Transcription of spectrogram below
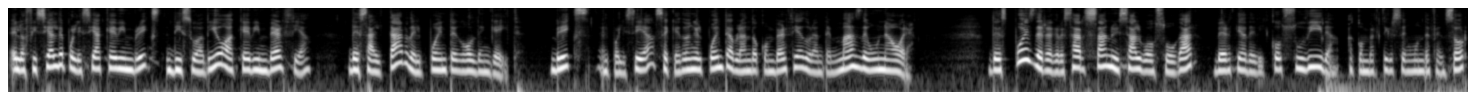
El oficial de policía Kevin Briggs disuadió a Kevin Bercia de saltar del puente Golden Gate. Briggs, el policía, se quedó en el puente hablando con Bercia durante más de una hora. Después de regresar sano y salvo a su hogar, Bercia dedicó su vida a convertirse en un defensor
